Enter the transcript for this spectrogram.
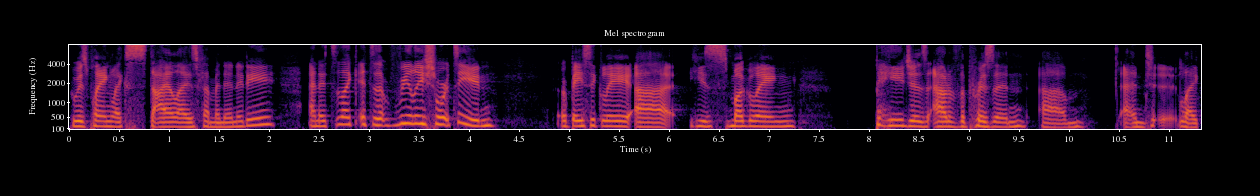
who is playing like stylized femininity. And it's like it's a really short scene or basically uh he's smuggling pages out of the prison um and uh, like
